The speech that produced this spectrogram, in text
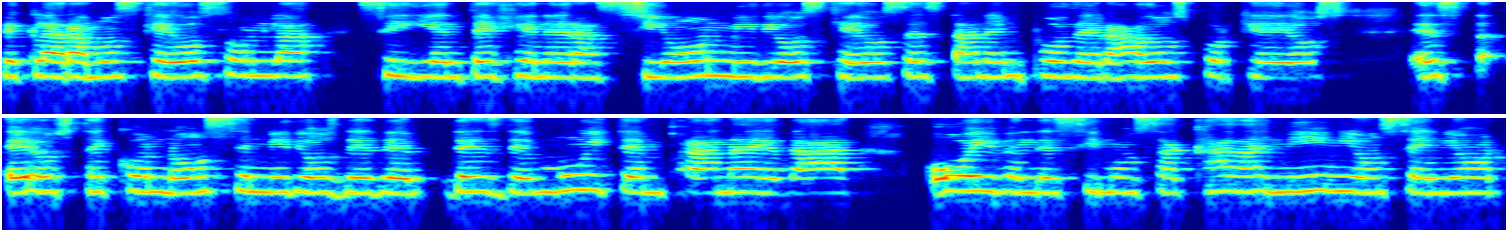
declaramos que ellos son la siguiente generación, mi Dios, que ellos están empoderados porque ellos, ellos te conocen, mi Dios, desde, desde muy temprana edad. Hoy bendecimos a cada niño, Señor.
